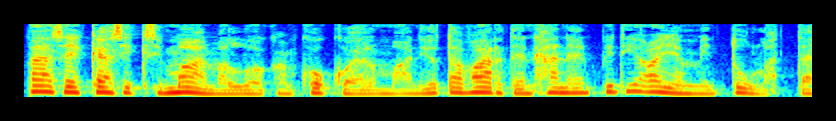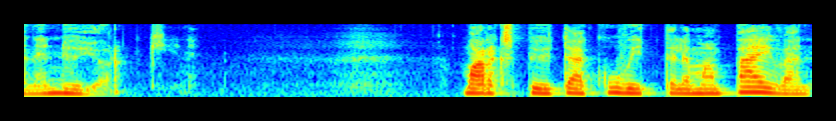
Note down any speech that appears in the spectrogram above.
pääsee käsiksi maailmanluokan kokoelmaan, jota varten hänen piti aiemmin tulla tänne New Yorkiin. Marx pyytää kuvittelemaan päivän,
